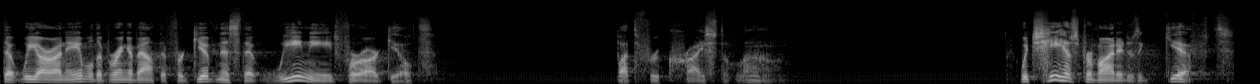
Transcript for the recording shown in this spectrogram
that we are unable to bring about the forgiveness that we need for our guilt but through Christ alone, which He has provided as a gift.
